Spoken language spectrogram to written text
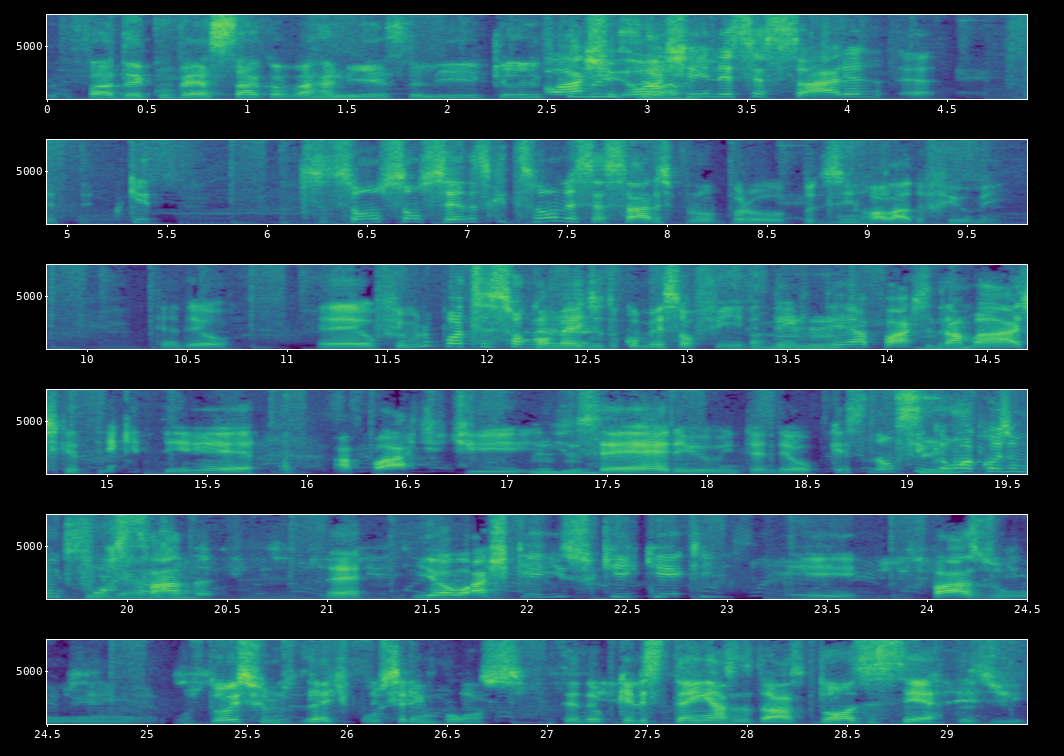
o fato de conversar com a Vanessa ali, aquilo ali eu, acho, eu achei necessária. É, porque são, são cenas que são necessárias pro, pro, pro desenrolar do filme. Entendeu? É, o filme não pode ser só comédia é. do começo ao fim. Ele uhum. tem que uhum. ter a parte uhum. dramática, tem que ter a parte de, uhum. de sério, entendeu? Porque senão Sim. fica uma coisa muito forçada. Né? E eu acho que é isso que, que, que faz o, o, os dois filmes do Deadpool serem bons, entendeu? Porque eles têm as, as doses certas de,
